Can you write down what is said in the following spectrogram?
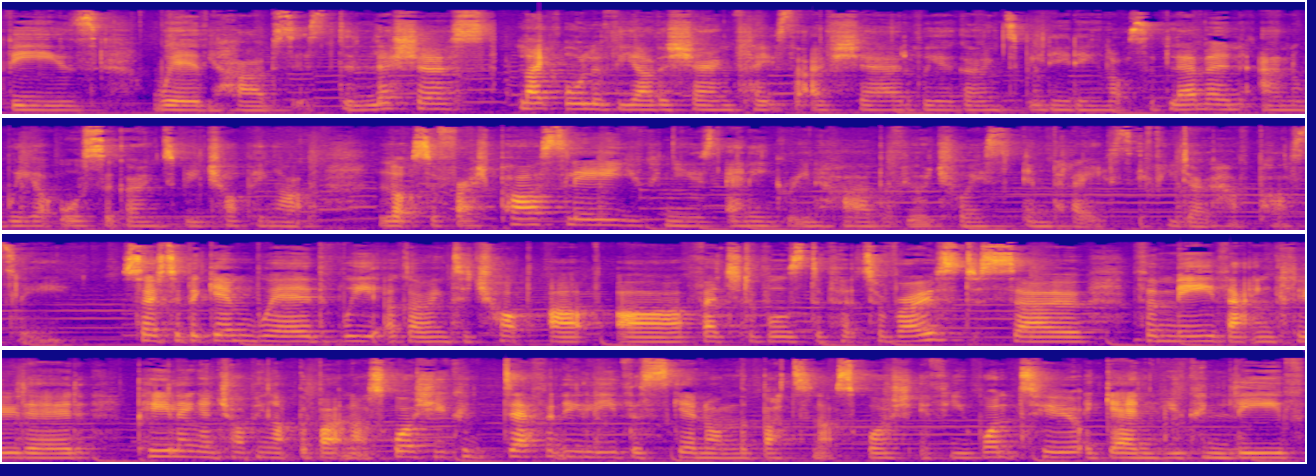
these with herbs. It's delicious. Like all of the other sharing plates that I've shared, we are going to be needing lots of lemon and we are also going to be chopping up lots of fresh parsley. You can use any green herb of your choice in place if you don't have parsley. So to begin with, we are going to chop up our vegetables to put to roast. So for me, that included peeling and chopping up the butternut squash. You could definitely leave the skin on the butternut squash if you want to. Again, you can leave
